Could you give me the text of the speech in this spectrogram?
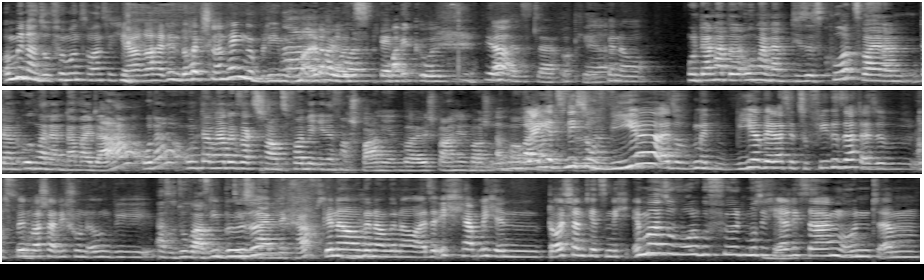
und bin dann so 25 Jahre halt in Deutschland hängen geblieben, mal kurz. Mal kurz. Ja, alles klar, okay. Ja. Genau. Und dann hat er irgendwann dann, dieses Kurz war ja dann, dann irgendwann dann da mal da, oder? Und dann hat er gesagt, Schnauze voll, wir gehen jetzt nach Spanien, weil Spanien war schon immer. Ja, jetzt nicht so wir, also mit wir wäre das jetzt zu viel gesagt, also ich bin wahrscheinlich schon irgendwie Also du warst die die Böse. treibende Kraft. Genau, genau, genau. Also ich habe mich in Deutschland jetzt nicht immer so wohl gefühlt, muss ich ehrlich sagen. Und ähm,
